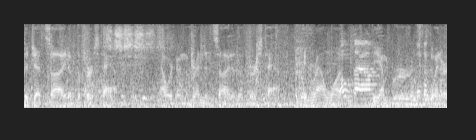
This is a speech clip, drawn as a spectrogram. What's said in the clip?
the Jet side of the first half. Now we're doing the Brendan side of the first half. In round one, the Emperor is the winner.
